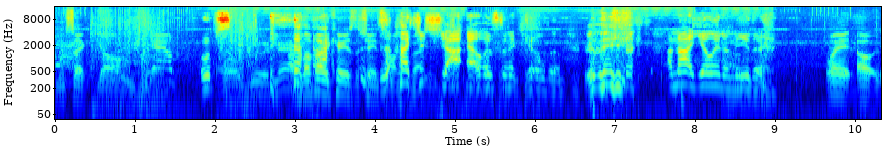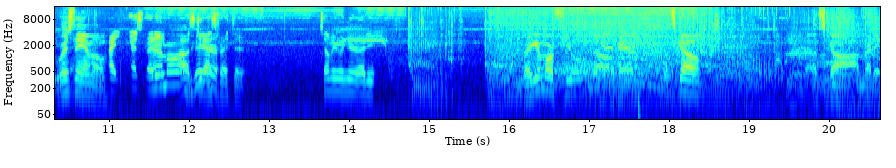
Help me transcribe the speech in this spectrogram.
One sec, y'all. Oops. All good now. I love how he carries the chainsaw. I just shot Alice and it killed him. Really? I'm not healing him either. Wait. Oh, where's the ammo? Alright, you guys ready? Ammo oh, up it's, yeah, it's here. right there. Tell me when you're ready. Do I get more fuel? No. Okay. Let's go. Let's go. I'm ready.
